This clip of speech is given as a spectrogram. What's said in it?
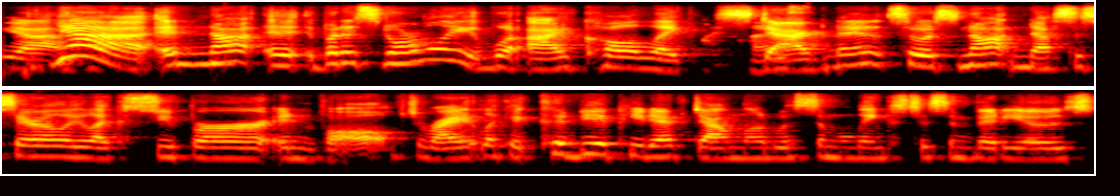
Yeah. Yeah and not it, but it's normally what i call like stagnant so it's not necessarily like super involved right? Like it could be a pdf download with some links to some videos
